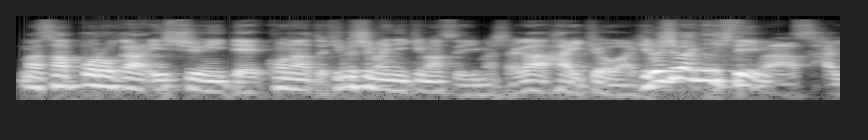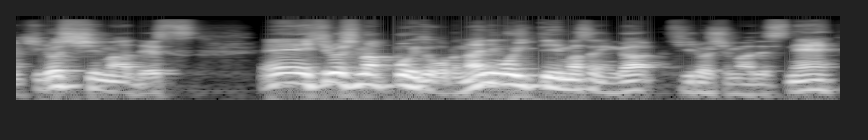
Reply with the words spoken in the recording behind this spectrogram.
まあ、札幌から一瞬いて、この後広島に行きますと言いましたが、はい、今日は広島に来ています。はい、広島です。えー、広島っぽいところ何も言っていませんが、広島ですね。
